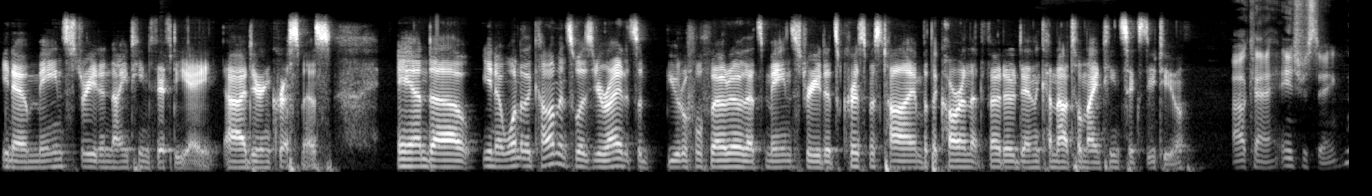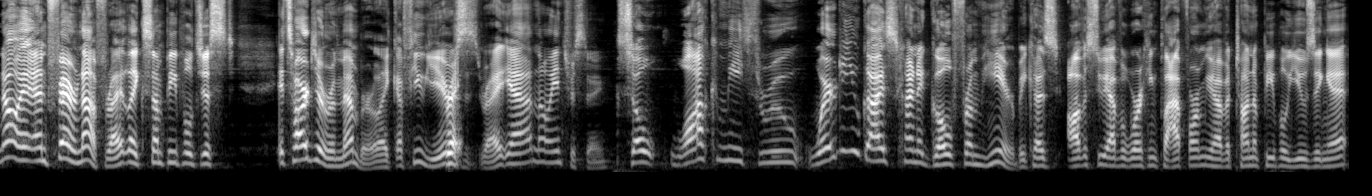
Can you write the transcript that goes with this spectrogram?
you know main street in 1958 uh, during christmas and uh, you know one of the comments was you're right it's a beautiful photo that's main street it's christmas time but the car in that photo didn't come out till 1962 Okay. Interesting. No, and fair enough, right? Like some people just. It's hard to remember, like a few years, right? Yeah, no, interesting. So, walk me through where do you guys kind of go from here? Because obviously, you have a working platform, you have a ton of people using it.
